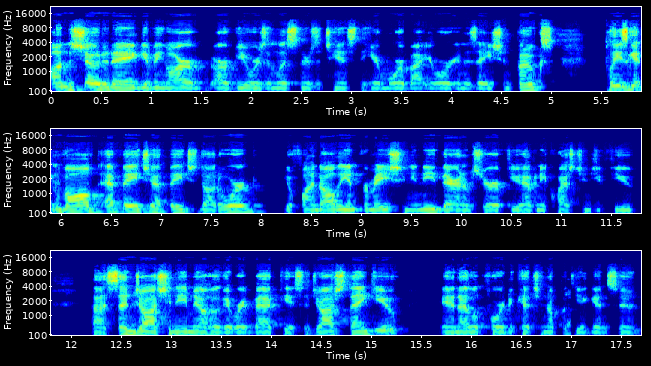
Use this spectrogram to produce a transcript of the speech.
on the show today, giving our, our viewers and listeners a chance to hear more about your organization. Folks, please get involved fhfh.org you'll find all the information you need there and i'm sure if you have any questions if you uh, send josh an email he'll get right back to you so josh thank you and i look forward to catching up with you again soon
